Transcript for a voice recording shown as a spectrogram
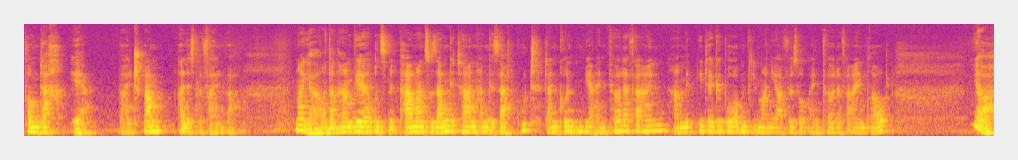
Vom Dach her, weil Schwamm alles befallen war. Naja, und dann haben wir uns mit ein paar Mann zusammengetan, haben gesagt, gut, dann gründen wir einen Förderverein, haben Mitglieder geworben, die man ja für so einen Förderverein braucht. Ja,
